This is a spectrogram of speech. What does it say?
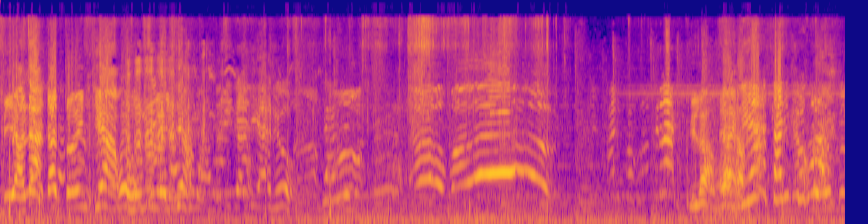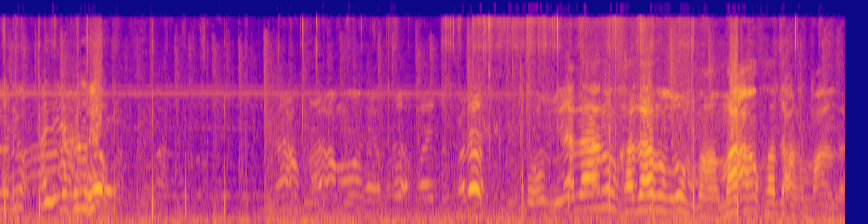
બે હતા ત્રણ થયા હવે હું લઈ જા પેલા તારી પકડો પેલો ખજાનો મારો ખજાનો મારો લે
